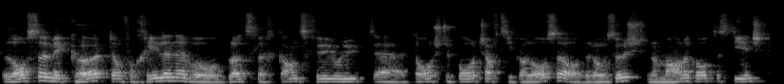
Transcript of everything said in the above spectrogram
hören. Man hört auch von Kirchen, wo plötzlich ganz viele Leute äh, die Osterbotschaft hören oder auch sonst normalen Gottesdienst.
